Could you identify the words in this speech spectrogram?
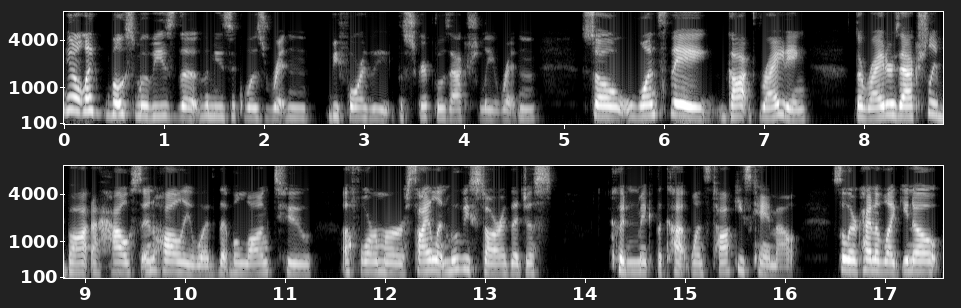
you know, like most movies, the the music was written before the the script was actually written. So once they got writing, the writers actually bought a house in Hollywood that belonged to a former silent movie star that just couldn't make the cut once talkies came out. So they're kind of like, you know,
